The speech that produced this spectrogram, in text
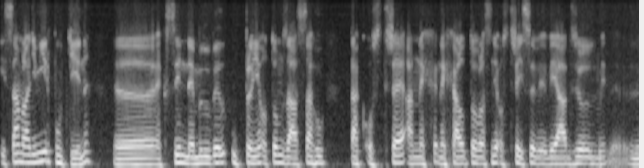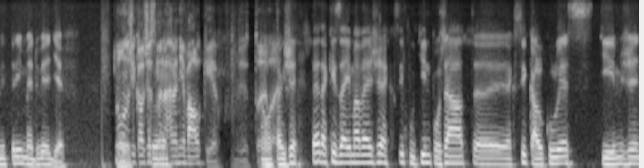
i sám Vladimír Putin e, jak si nemluvil úplně o tom zásahu tak ostře a nech, nechal to vlastně ostřej se vyjádřil Dmitrij Medvěděv. No on říkal, že jsme na hraně války. Že to je no, takže to je taky zajímavé, že jak si Putin pořád e, jak si kalkuluje s tím, že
